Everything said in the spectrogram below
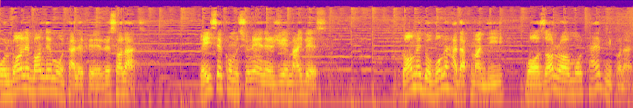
ارگان باند معتلف رسالت. رئیس کمیسیون انرژی مجلس. گام دوم هدفمندی بازار را ملتهب می کند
